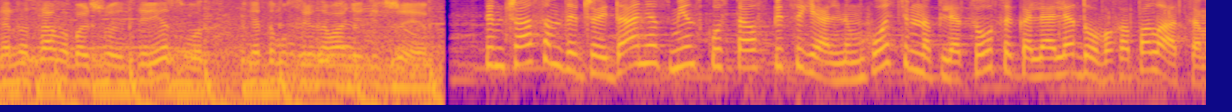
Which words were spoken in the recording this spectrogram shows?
наверное, самый большой интерес вот к этому соревнованию диджеев. Тым часам дыджэй Даня з Мінску стаў спецыяльным госцем на пляцоўцы каля лядовага палаца.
